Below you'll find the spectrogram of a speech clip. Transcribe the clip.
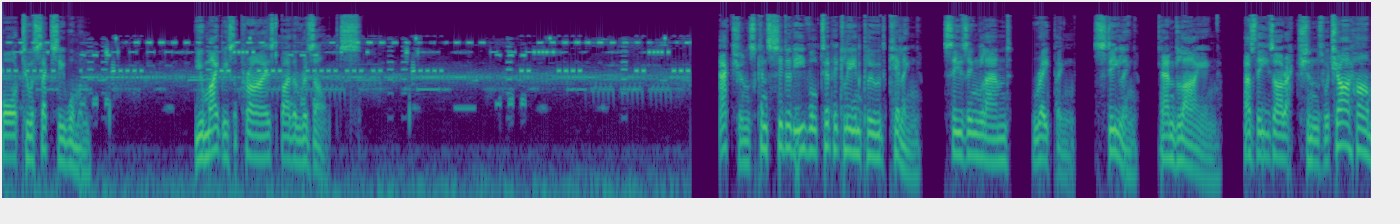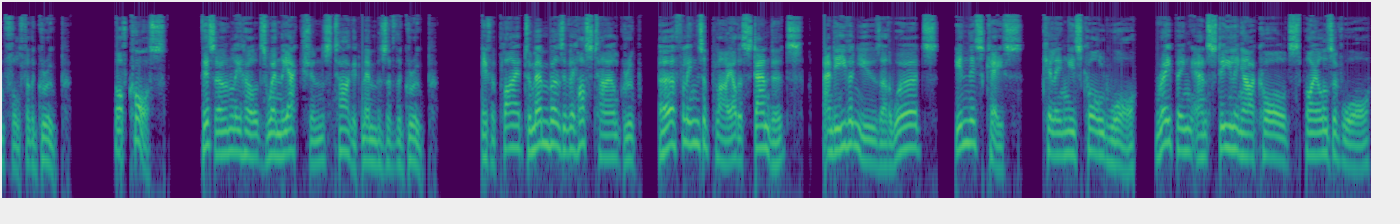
or to a sexy woman. You might be surprised by the results. Actions considered evil typically include killing, seizing land, raping, stealing, and lying, as these are actions which are harmful for the group. Of course, this only holds when the actions target members of the group. If applied to members of a hostile group, Earthlings apply other standards, and even use other words, in this case, Killing is called war, raping and stealing are called spoils of war,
